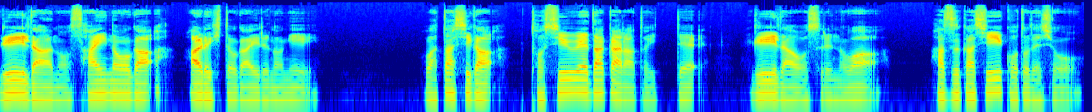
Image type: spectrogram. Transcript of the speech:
リーダーの才能がある人がいるのに、私が年上だからといってリーダーをするのは恥ずかしいことでしょ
